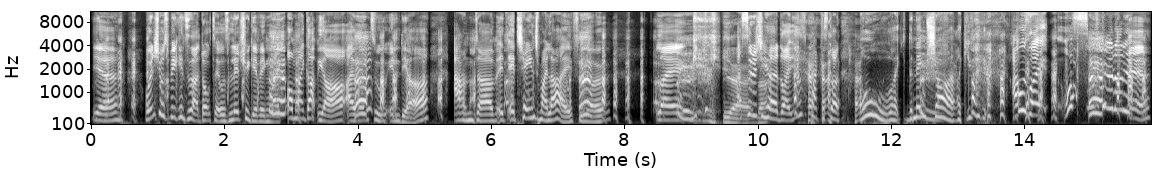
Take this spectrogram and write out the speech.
yeah. When she was speaking to that doctor, it was literally giving like, "Oh my god, yeah, I went to India and um, it, it changed my life." You know, like Yeah, as soon as she heard like this Pakistan, oh, like the name Shah, like you. think- I was like, what's, what's going on here?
